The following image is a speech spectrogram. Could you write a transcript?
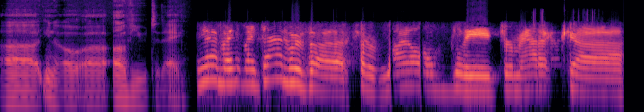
uh, you know, uh, of you today? Yeah, my my dad was a sort of mildly dramatic uh,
